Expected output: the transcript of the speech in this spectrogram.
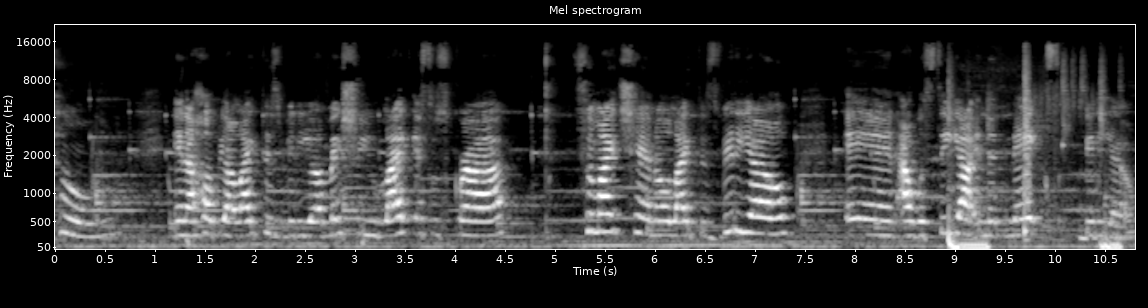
tuned. And I hope y'all like this video. Make sure you like and subscribe to my channel, like this video, and I will see y'all in the next video.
